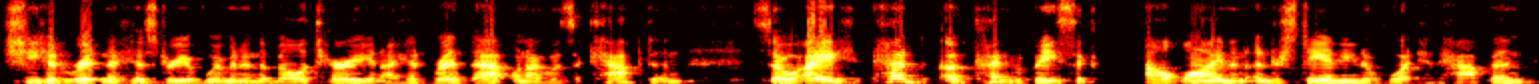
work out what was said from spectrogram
she had written a history of women in the military, and I had read that when I was a captain. So I had a kind of a basic outline and understanding of what had happened.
